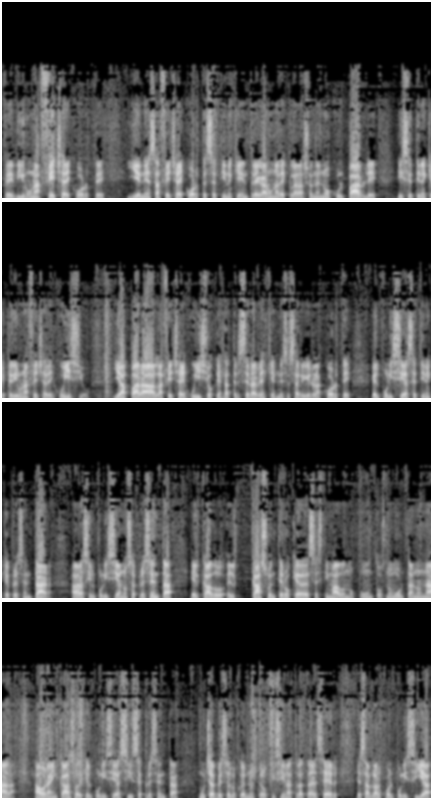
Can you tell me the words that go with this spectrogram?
pedir una fecha de corte y en esa fecha de corte se tiene que entregar una declaración de no culpable y se tiene que pedir una fecha de juicio. Ya para la fecha de juicio, que es la tercera vez que es necesario ir a la corte, el policía se tiene que presentar. Ahora, si el policía no se presenta, el, cado- el caso entero queda desestimado, no puntos, no multa, no nada. Ahora, en caso de que el policía sí se presenta, muchas veces lo que nuestra oficina trata de hacer es hablar con el policía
